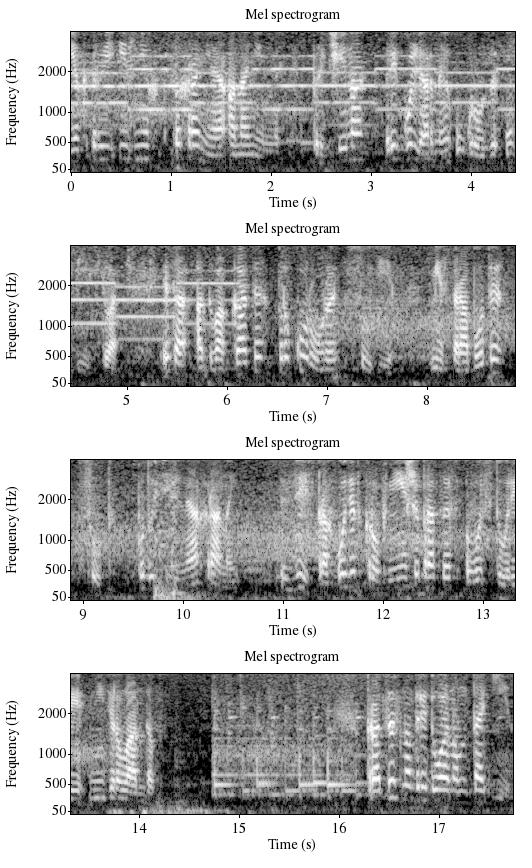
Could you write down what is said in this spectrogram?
некоторые из них сохраняя анонимность. Причина – регулярные угрозы убийства. Это адвокаты, прокуроры, судьи. Место работы – суд под усиленной охраной. Здесь проходит крупнейший процесс в истории Нидерландов. Процесс над Редуаном Таги.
